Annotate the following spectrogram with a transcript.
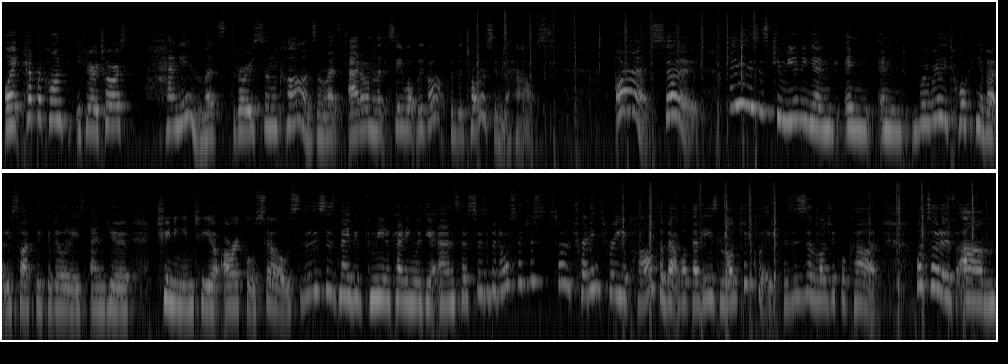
or a Capricorn. If you're a Taurus, hang in. Let's throw some cards and let's add on. Let's see what we got for the Taurus in the house. All right, so maybe this is communing and, and, and we're really talking about your psychic abilities and you're tuning into your oracle selves. So this is maybe communicating with your ancestors, but also just sort of treading through your path about what that is logically, because this is a logical card. What sort of um,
